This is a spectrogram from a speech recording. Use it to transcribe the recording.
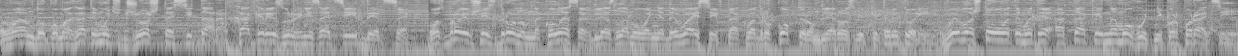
Вам допомагатимуть Джош та Сітара, хакери з організації DedSec. Озброївшись дроном на колесах для зламування девайсів та квадрокоптером для розвідки територій, ви влаштовуватимете атаки на могутні корпорації.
